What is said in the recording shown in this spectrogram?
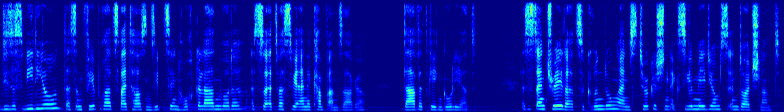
Dieses Video, das im Februar 2017 hochgeladen wurde, ist so etwas wie eine Kampfansage. David gegen Goliath. Es ist ein Trailer zur Gründung eines türkischen Exilmediums in Deutschland.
